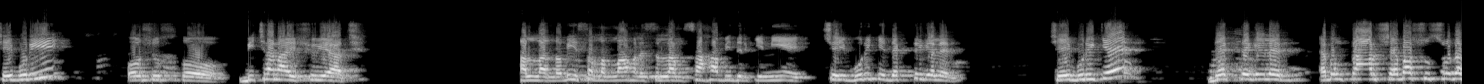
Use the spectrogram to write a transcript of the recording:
সেই বুড়ি অসুস্থ। বিছানায় শুয়ে আছে। আল্লাহ নবী সাল্লাম সাহাবীদেরকে নিয়ে সেই বুড়িকে দেখতে গেলেন। সেই বুড়িকে দেখতে গেলেন এবং তার সেবা শুশ্রূষা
